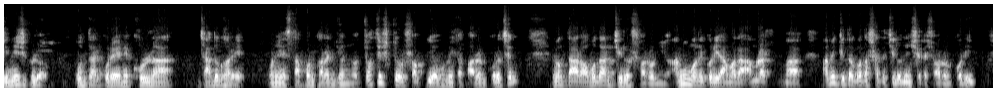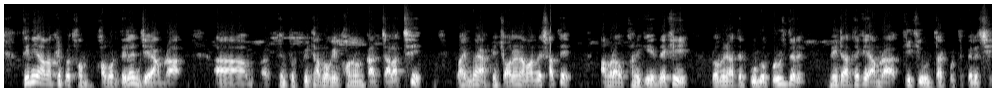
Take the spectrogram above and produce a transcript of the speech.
জিনিসগুলো উদ্ধার করে এনে খুলনা জাদুঘরে উনি স্থাপন করার জন্য যথেষ্ট সক্রিয় ভূমিকা পালন করেছেন এবং তার অবদান চিরস্মরণীয়। আমি মনে করি আমরা আমরা আমি কৃতজ্ঞতার সাথে চিরদিন সেটা স্মরণ করি। তিনি আমাকে প্রথম খবর দিলেন যে আমরা কিন্তু পিঠাভোগে খনন কাজ চালাচ্ছি। ওয়াহিদ ভাই, আপনি চলেন আমাদের সাথে। আমরা ওখানে গিয়ে দেখি রবীন্দ্রনাথের পূর্বপুরুষদের ভিটা থেকে আমরা কি কি উদ্ধার করতে পেরেছি।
